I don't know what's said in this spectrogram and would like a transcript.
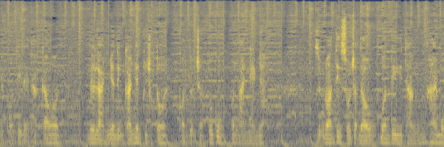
để có tỷ lệ thắng cao hơn đây là nhận định cá nhân của chúng tôi còn lựa chọn cuối cùng vẫn là anh em nhé dự đoán tỷ số trận đấu Burnley thắng 2-1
